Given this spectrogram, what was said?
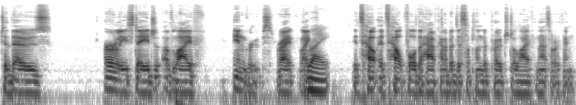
to those early stage of life in groups, right? Like right. it's hel- it's helpful to have kind of a disciplined approach to life and that sort of thing.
